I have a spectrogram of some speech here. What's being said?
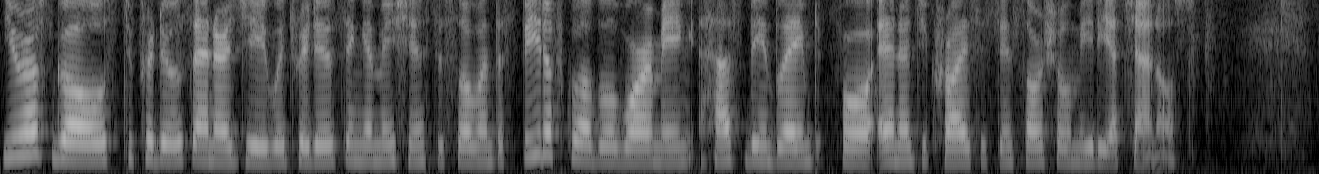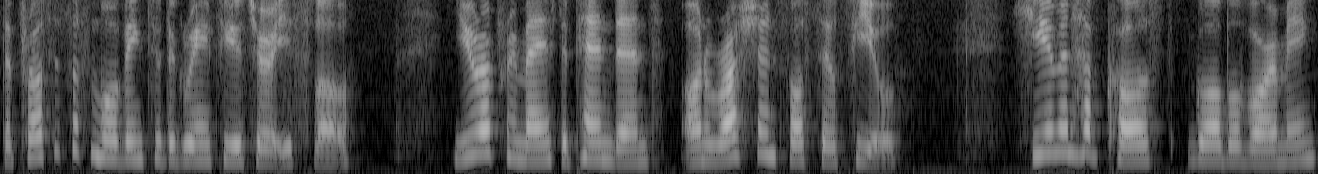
Europe's goals to produce energy with reducing emissions to slow the speed of global warming has been blamed for energy crisis in social media channels. The process of moving to the green future is slow. Europe remains dependent on Russian fossil fuel. Humans have caused global warming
